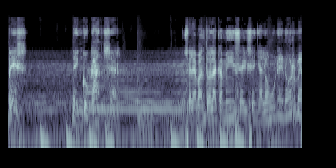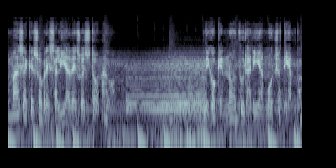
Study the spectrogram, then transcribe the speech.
¿ves? Tengo cáncer. Se levantó la camisa y señaló una enorme masa que sobresalía de su estómago. Dijo que no duraría mucho tiempo.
